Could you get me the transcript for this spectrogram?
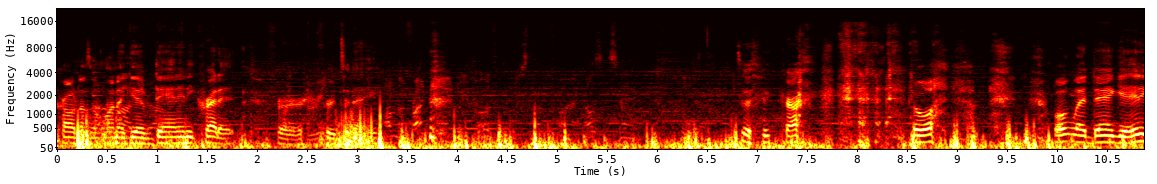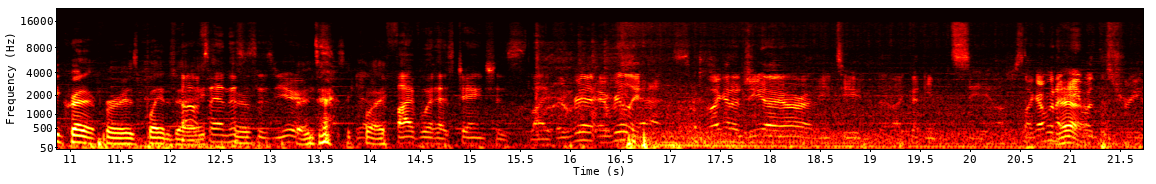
Carl doesn't want to give Dan any credit for for today. On the front we both were just on fire. That was insane. Carl won't- won't let Dan get any credit for his play today. I'm saying this is his year. fantastic Yeah. play. Five wood has changed his life. It, re- it really has. I got a GIR at 18 that I couldn't even see. I was just like, I'm gonna Yeah. aim at this tree, and I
